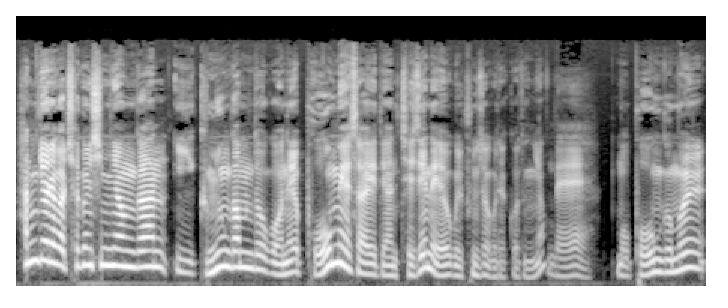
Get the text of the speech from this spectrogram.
한겨레가 최근 10년간 이 금융감독원의 보험회사에 대한 제재 내역을 분석을 했거든요. 네. 뭐 보험금을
